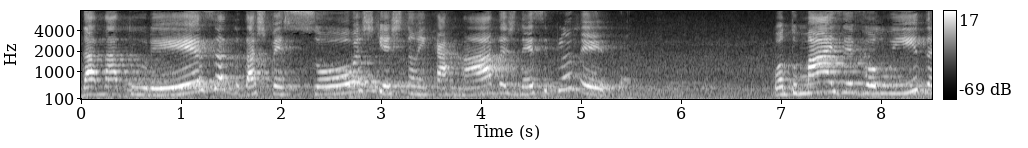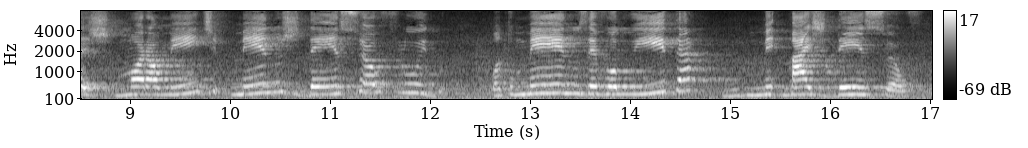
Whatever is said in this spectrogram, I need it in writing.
da natureza das pessoas que estão encarnadas nesse planeta. Quanto mais evoluídas moralmente, menos denso é o fluido. Quanto menos evoluída, mais denso é o fluido.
